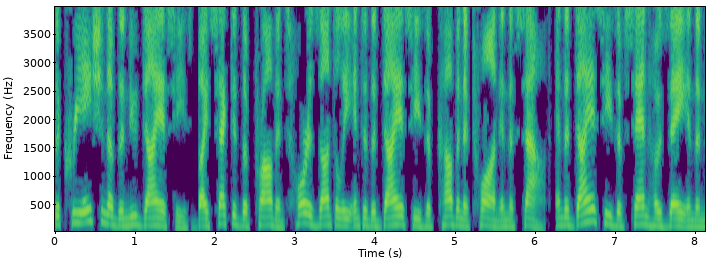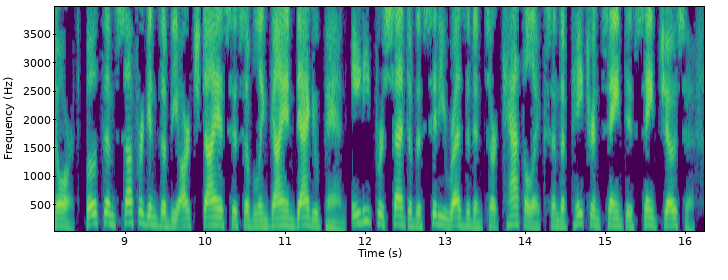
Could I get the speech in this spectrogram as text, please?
The creation of the new diocese bisected the province horizontally into the Diocese of Cabanatuan in the south, and the Diocese of San Jose in the north, both them suffragans of the Archdiocese of Lingayen Dagupan. 80% of the city residents are Catholics and the patron saint is Saint Joseph.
